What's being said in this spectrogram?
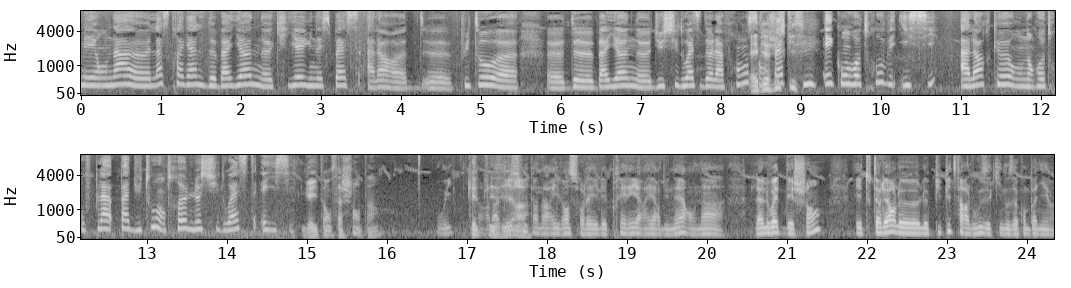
mais on a euh, l'astragale de Bayonne, euh, qui est une espèce, alors de, plutôt de Bayonne du sud-ouest de la France. Elle vient jusqu'ici? Et qu'on retrouve ici alors qu'on n'en retrouve pas, pas du tout entre le sud-ouest et ici. Gaëtan, ça chante, hein? Oui. Quel Alors plaisir. Là, de suite, en arrivant sur les, les, prairies arrière du Nerf, on a l'alouette des champs et tout à l'heure le, le, pipi de Farlouse qui nous accompagnait. Ouais.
